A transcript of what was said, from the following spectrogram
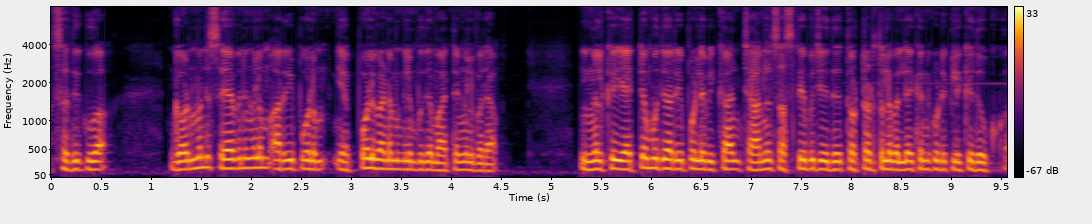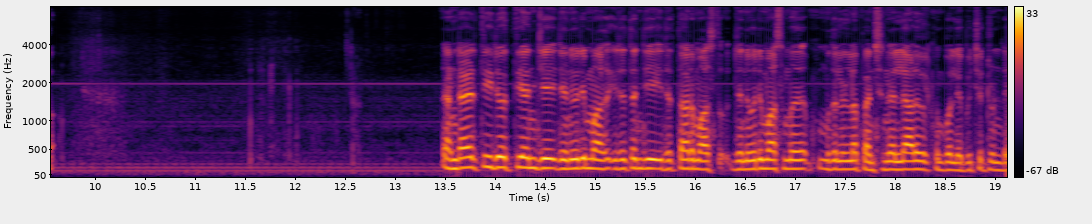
ശ്രദ്ധിക്കുക ഗവൺമെന്റ് സേവനങ്ങളും അറിയിപ്പുകളും എപ്പോൾ വേണമെങ്കിലും പുതിയ മാറ്റങ്ങൾ വരാം. നിങ്ങൾക്ക് ഏറ്റവും പുതിയ അറിയിപ്പുകൾ ലഭിക്കാൻ ചാനൽ സബ്സ്ക്രൈബ് ചെയ്ത് തൊട്ടടുത്തുള്ള ബെല്ലൈക്കൻ കൂടി ക്ലിക്ക് ചെയ്ത് നോക്കുക. രണ്ടായിരത്തി ഇരുപത്തി അഞ്ച് ജനുവരി മാസം ഇരുപത്തഞ്ച് ഇരുപത്താറ് മാസം ജനുവരി മാസം മുതലുള്ള പെൻഷൻ എല്ലാ ആളുകൾക്കും ഇപ്പോൾ ലഭിച്ചിട്ടുണ്ട്.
